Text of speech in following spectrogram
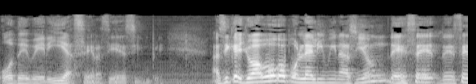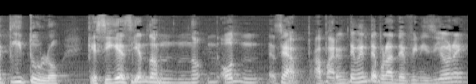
o debería ser así de simple. Así que yo abogo por la eliminación de ese, de ese título que sigue siendo, o, sea, aparentemente por las definiciones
